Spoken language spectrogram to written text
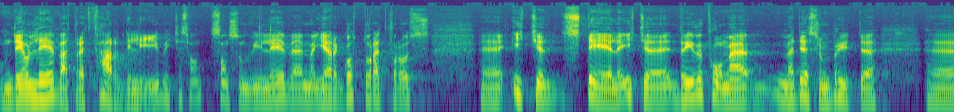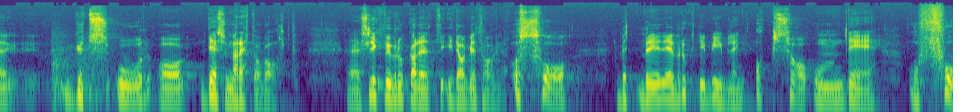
Om det å leve et rettferdig liv, ikke sant? sånn som vi lever, vi gjør godt og rett for oss, ikke stjele, ikke drive på med, med det som bryter eh, Guds ord og det som er rett og galt. Eh, slik vi bruker det i dagligtale. Og så blir det brukt i Bibelen også om det å få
